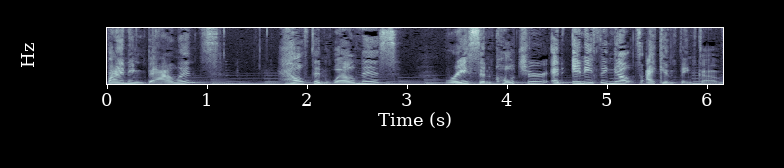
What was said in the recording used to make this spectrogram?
finding balance, health and wellness, race and culture, and anything else I can think of.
